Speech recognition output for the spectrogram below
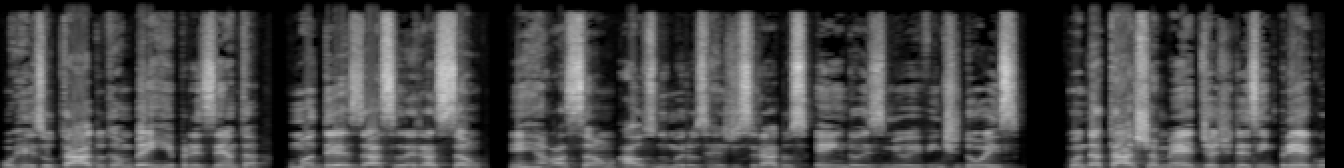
O resultado também representa uma desaceleração em relação aos números registrados em 2022, quando a taxa média de desemprego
